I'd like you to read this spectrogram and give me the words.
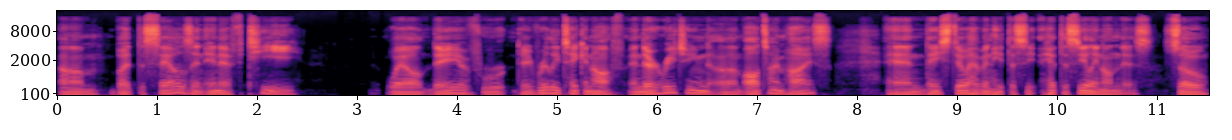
um, but the sales in NFT well, they have they've really taken off, and they're reaching um, all time highs. and they still haven't hit the hit the ceiling on this. So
